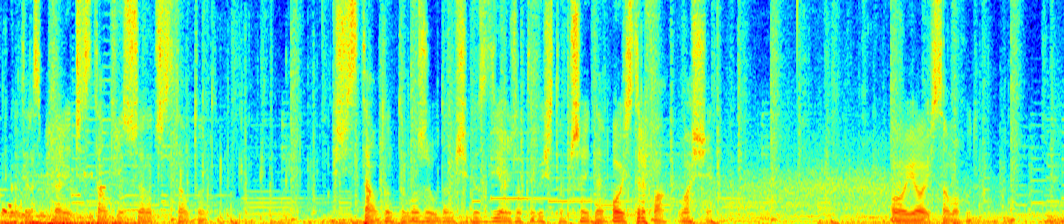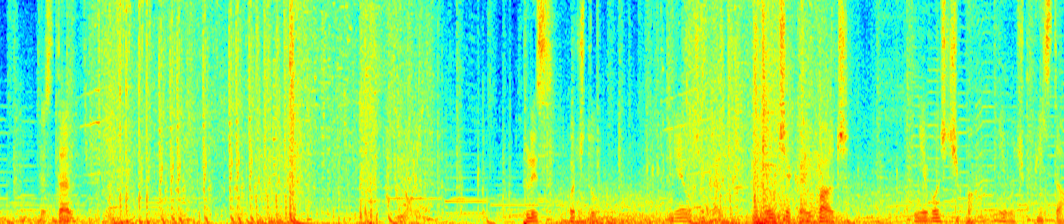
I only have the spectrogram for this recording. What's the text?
Tylko teraz pytanie, czy stamtąd strzela, czy stamtąd? Jeśli stamtąd, to może uda mi się go zdjąć, dlatego się tam przejdę. Oj, strefa, właśnie. Oj, oj, samochód. To jest ten. Please, chodź tu. Nie uciekaj. Nie uciekaj, walcz. Nie bądź cipa, nie bądź pista.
